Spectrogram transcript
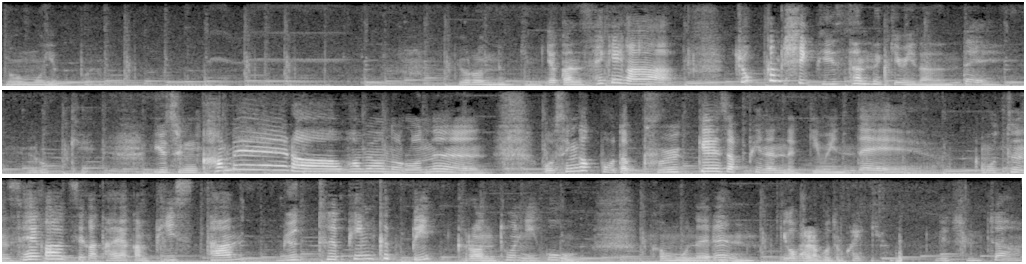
너무 예뻐요. 이런 느낌. 약간 세 개가 조금씩 비슷한 느낌이 나는데 이렇게 이게 지금 카메라 화면으로는 뭐 생각보다 붉게 잡히는 느낌인데 아무튼 세 가지가 다 약간 비슷한 뮤트 핑크빛 그런 톤이고 그럼 오늘은 이거 발라보도록 할게요. 이게 진짜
